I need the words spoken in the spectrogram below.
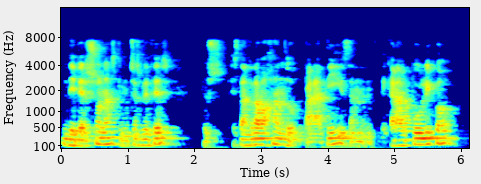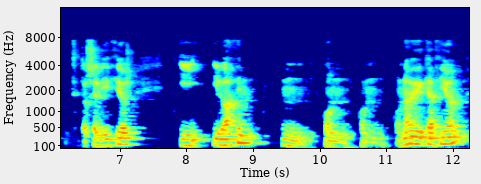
de personas que muchas veces pues están trabajando para ti, están de cara al público, estos servicios, y, lo hacen mm, con, con, una dedicación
